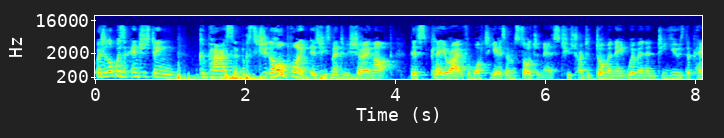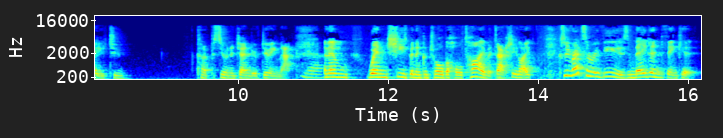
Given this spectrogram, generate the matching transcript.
which I thought was an interesting comparison because she, the whole point is she's meant to be showing up this playwright for what he is, a misogynist who's trying to dominate women and to use the play to kind of pursue an agenda of doing that. Yeah. And then when she's been in control the whole time, it's actually like because we read some reviews and they didn't think it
